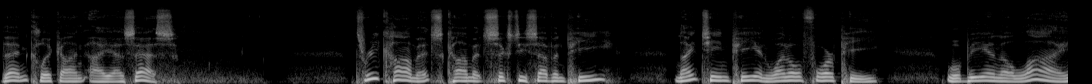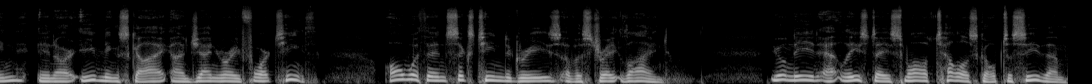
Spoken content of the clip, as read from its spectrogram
then click on ISS. Three comets, Comet 67P, 19P, and 104P, will be in a line in our evening sky on January 14th, all within 16 degrees of a straight line you'll need at least a small telescope to see them.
